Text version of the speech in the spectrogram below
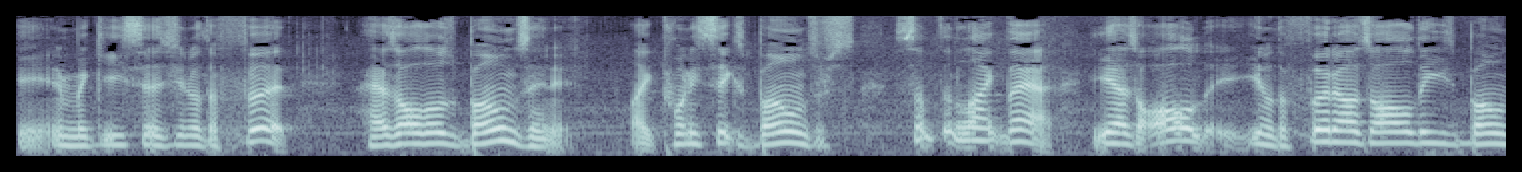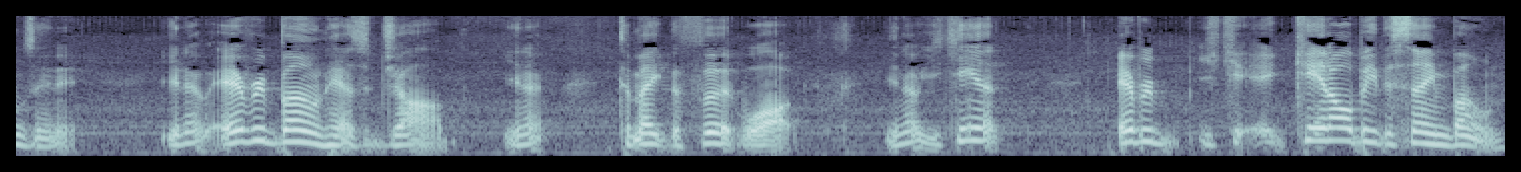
And McGee says, you know, the foot has all those bones in it, like 26 bones or something like that. He has all, you know, the foot has all these bones in it. You know, every bone has a job, you know, to make the foot walk. You know, you can't, every, you can't, it can't all be the same bone.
